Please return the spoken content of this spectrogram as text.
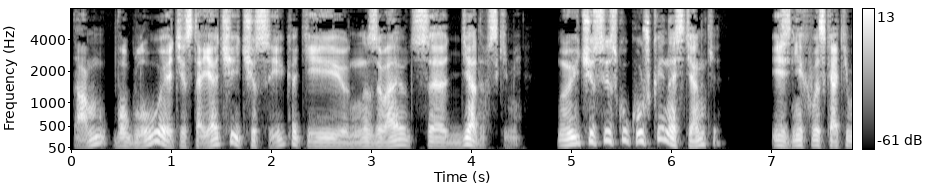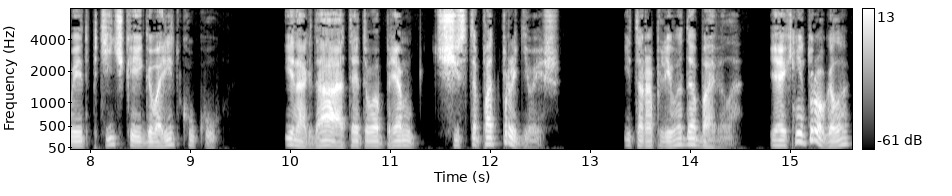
Там, в углу, эти стоячие часы, какие называются дедовскими. Ну и часы с кукушкой на стенке. Из них выскакивает птичка и говорит куку. -ку. Иногда от этого прям чисто подпрыгиваешь. И торопливо добавила. Я их не трогала.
